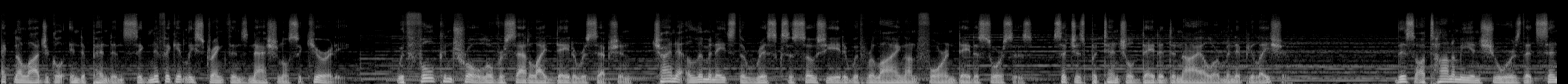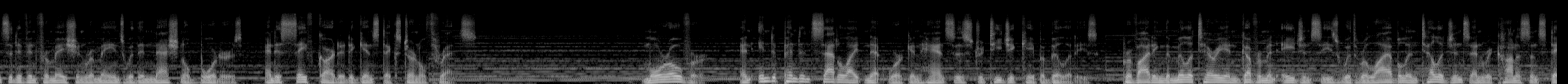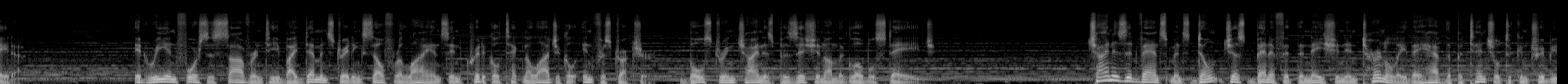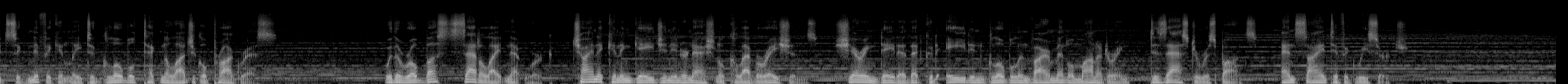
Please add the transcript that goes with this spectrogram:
Technological independence significantly strengthens national security. With full control over satellite data reception, China eliminates the risks associated with relying on foreign data sources, such as potential data denial or manipulation. This autonomy ensures that sensitive information remains within national borders and is safeguarded against external threats. Moreover, an independent satellite network enhances strategic capabilities, providing the military and government agencies with reliable intelligence and reconnaissance data. It reinforces sovereignty by demonstrating self-reliance in critical technological infrastructure, bolstering China's position on the global stage. China's advancements don't just benefit the nation internally, they have the potential to contribute significantly to global technological progress. With a robust satellite network, China can engage in international collaborations, sharing data that could aid in global environmental monitoring, disaster response, and scientific research.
